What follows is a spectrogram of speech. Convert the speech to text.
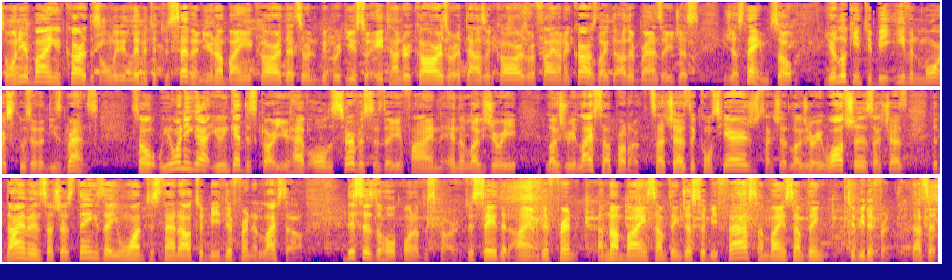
so when you're buying a car that's only limited to seven, you're not buying a car that's going to be produced to 800 cars or 1,000 cars or 500 cars like the other brands that you just you just named. So you're looking to be even more exclusive than these brands. So you got you can get this car, you have all the services that you find in a luxury luxury lifestyle product, such as the concierge, such as luxury watches, such as the diamonds, such as things that you want to stand out to be different in lifestyle. This is the whole point of this car to say that I am different. I'm not buying something just to be fast. I'm buying something to be different. That's it.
